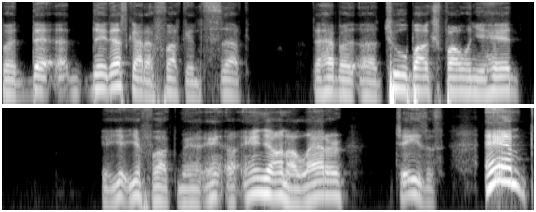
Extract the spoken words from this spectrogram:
But that uh, that's gotta fucking suck to have a, a toolbox fall on your head. Yeah, you're fucked, man. And, uh, and you're on a ladder Jesus. And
